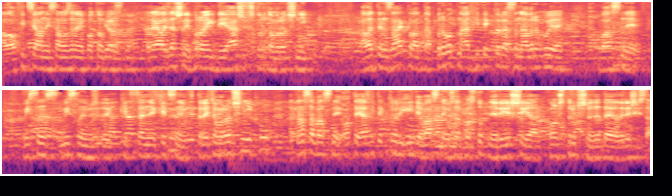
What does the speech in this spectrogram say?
Ale oficiálne samozrejme potom ten realizačný projekt je až v štvrtom ročníku. Ale ten základ, tá prvotná architektúra sa navrhuje vlastne myslím, myslím že keď sa keď v treťom ročníku a tam sa vlastne o tej architektúry ide vlastne, už sa postupne rieši a konštrukčné detaily rieši sa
